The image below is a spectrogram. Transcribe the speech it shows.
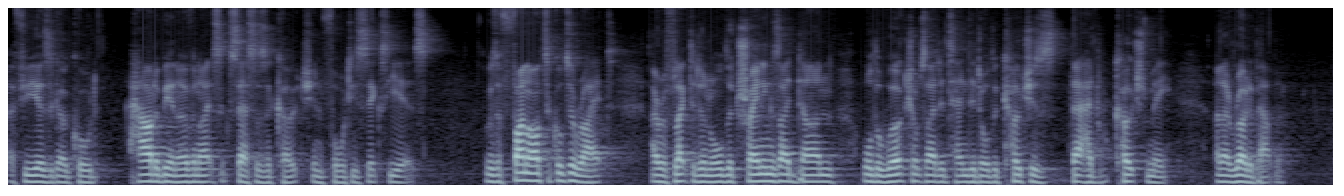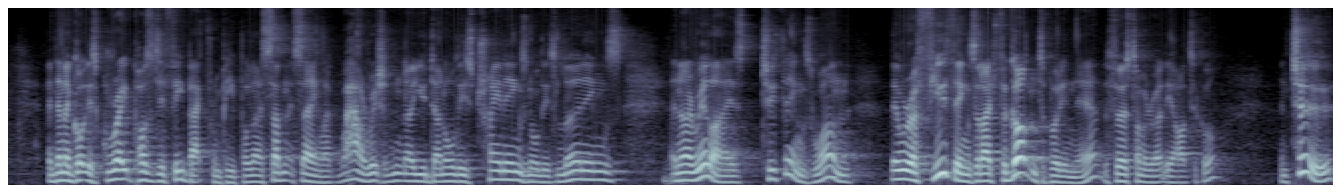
a few years ago, called How to Be an Overnight Success as a Coach in 46 Years. It was a fun article to write. I reflected on all the trainings I'd done, all the workshops I'd attended, all the coaches that had coached me, and I wrote about them. And then I got this great positive feedback from people, and I suddenly saying, like, wow, Rich, I didn't know you'd done all these trainings and all these learnings. And I realized two things. One, there were a few things that I'd forgotten to put in there the first time I wrote the article. And two,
